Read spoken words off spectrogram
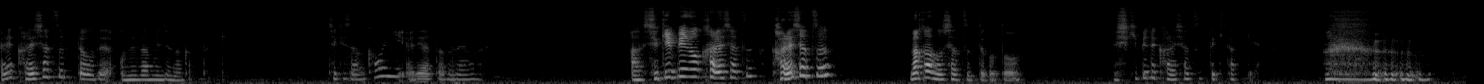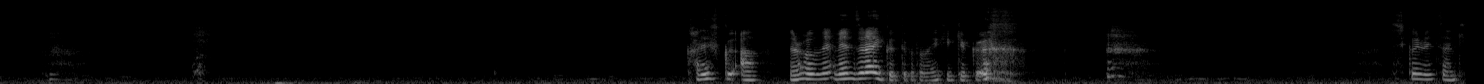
あれ？枯れシャツっておでおねだめじゃなかったっけ？チェキさんかわいいありがとうございます。あシュキピの枯れシャツ？枯れシャツ？中のシャツってこと？シュキピで枯れシャツって着たっけ？枯れ服あなるほどね。メンズライクってことね結局。しこりさんキ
